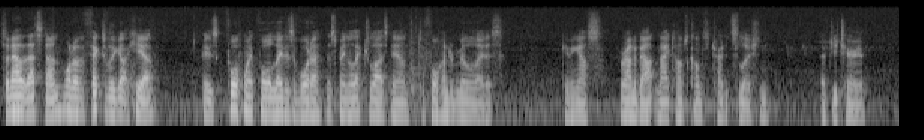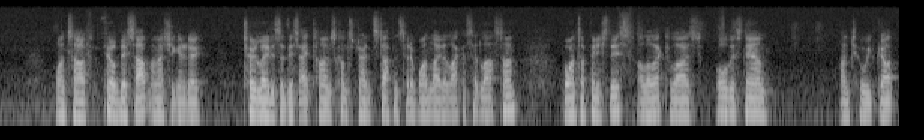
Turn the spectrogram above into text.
So now that that's done, what I've effectively got here is 4.4 litres of water that's been electrolyzed down to 400 millilitres, giving us around about an 8 times concentrated solution of deuterium. Once I've filled this up, I'm actually going to do 2 litres of this 8 times concentrated stuff instead of 1 litre like I said last time. But once I've finished this, I'll electrolyze all this down until we've got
